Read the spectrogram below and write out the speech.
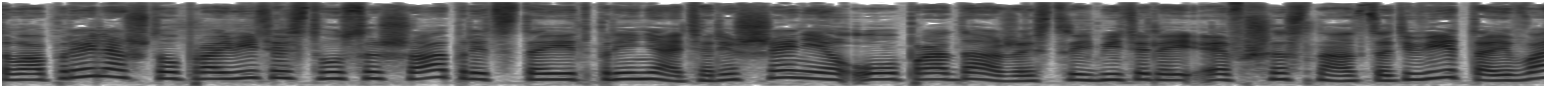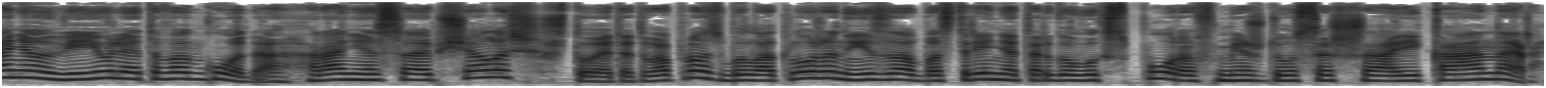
апреля, что правительству США предстоит принять решение о продаже истребителей F-16V Тайваню в июле этого года. Ранее сообщалось, что этот вопрос был отложен из-за обострения торговых споров между США и КНР.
